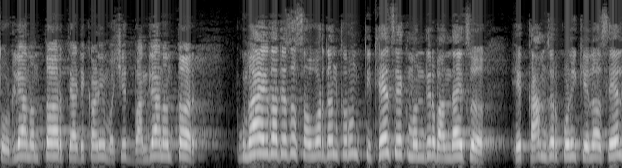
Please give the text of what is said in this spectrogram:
तोडल्यानंतर त्या ठिकाणी मशीद बांधल्यानंतर पुन्हा एकदा त्याचं संवर्धन करून तिथेच एक मंदिर बांधायचं. हे काम जर कोणी केलं असेल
